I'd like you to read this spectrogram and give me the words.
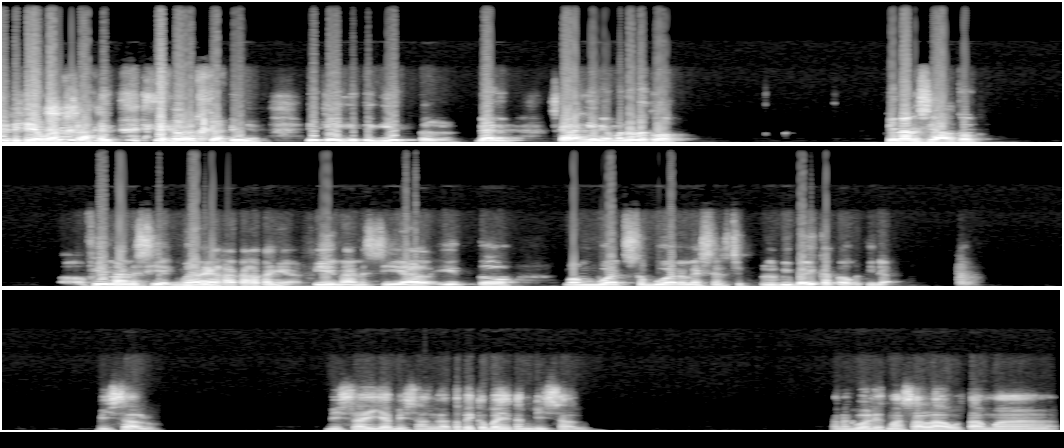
Iya makanya. Iya makanya. Ya, kayak gitu-gitu. Dan sekarang gini menurut lo finansial tuh finansial gimana ya kata-katanya? Finansial itu membuat sebuah relationship lebih baik atau tidak? Bisa loh. Bisa iya, bisa enggak. Tapi kebanyakan bisa loh. Karena gue lihat masalah utama,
